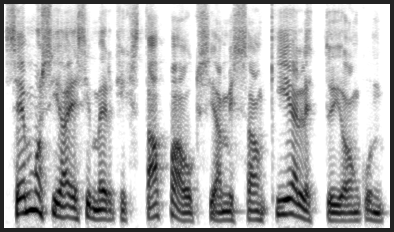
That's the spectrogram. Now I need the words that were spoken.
semmoisia esimerkiksi tapauksia, missä on kielletty jonkun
